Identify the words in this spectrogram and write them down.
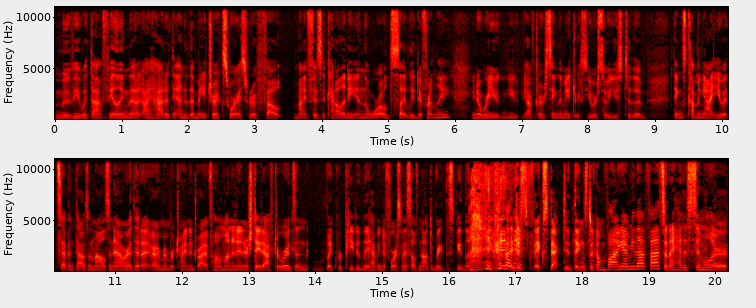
movie with that feeling that I had at the end of The Matrix, where I sort of felt my physicality in the world slightly differently. You know, where you, you after seeing The Matrix, you were so used to the things coming at you at 7,000 miles an hour that I, I remember trying to drive home on an interstate afterwards and like repeatedly having to force myself not to break the speed limit because I just expected things to come flying at me that fast. And I had a similar.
